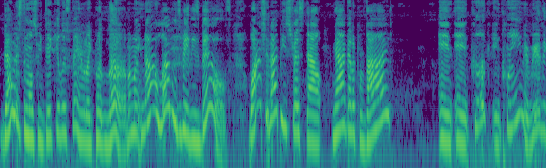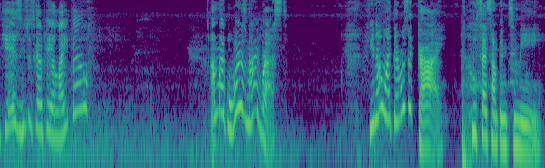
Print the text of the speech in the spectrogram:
That is the most ridiculous thing. They're like, but love. I'm like, no, love needs to pay these bills. Why should I be stressed out? Now I gotta provide and and cook and clean and rear the kids and you just gotta pay a light bill? I'm like, well, where's my rest? You know what? There was a guy who said something to me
